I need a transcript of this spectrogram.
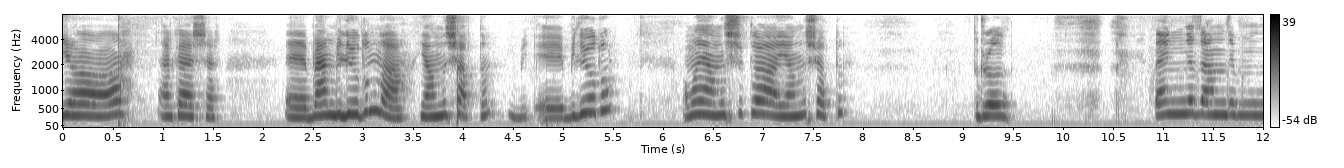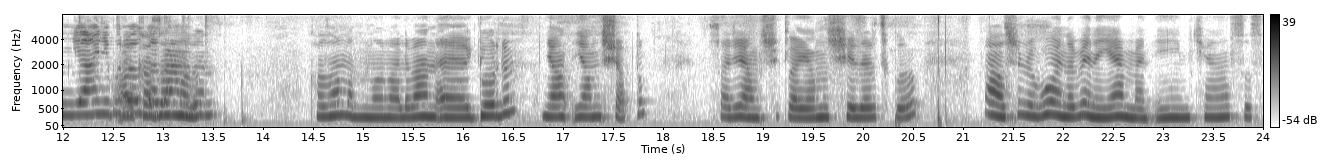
Ya arkadaşlar e, ben biliyordum da yanlış yaptım. E, biliyordum ama yanlışlıkla yanlış yaptım. Bro. Ben kazandım. Yani bro Ay, kazanmadım. kazandım. Kazanmadım normalde. Ben e, gördüm ya- yanlış yaptım. Sadece yanlışlıkla yanlış şeylere tıkladım. Al şimdi bu oyunda beni yenmen imkansız.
